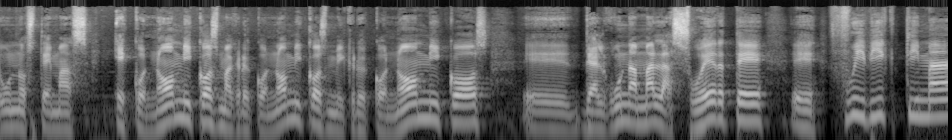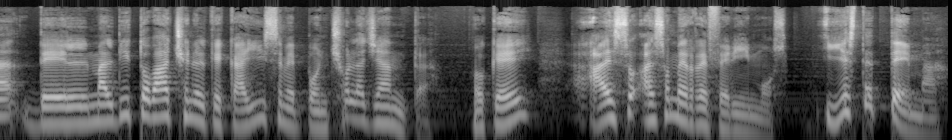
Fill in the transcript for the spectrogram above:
unos temas económicos, macroeconómicos, microeconómicos, de alguna mala suerte. fui víctima del maldito bache en el que caí se me ponchó la llanta. ¿Ok? A eso, a eso me referimos. Y este tema,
